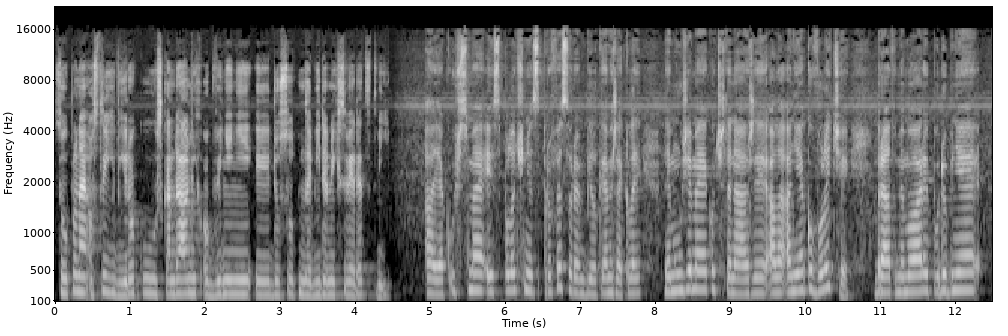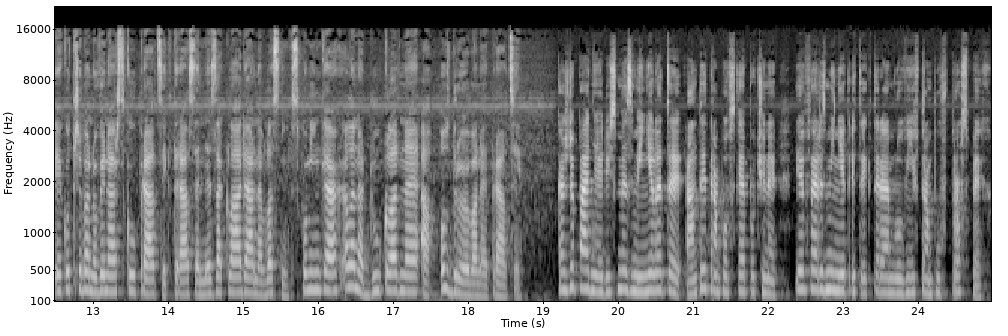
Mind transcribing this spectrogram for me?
Jsou plné ostrých výroků, skandálních obvinění i dosud nevýdaných svědectví. A jak už jsme i společně s profesorem Bílkem řekli, nemůžeme jako čtenáři, ale ani jako voliči brát memoáry podobně jako třeba novinářskou práci, která se nezakládá na vlastních vzpomínkách, ale na důkladné a ozdrojované práci. Každopádně, když jsme zmínili ty antitrampovské počiny, je fér zmínit i ty, které mluví v Trumpův prospěch.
